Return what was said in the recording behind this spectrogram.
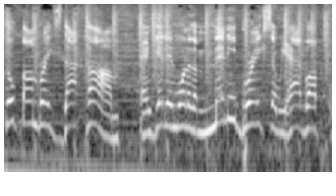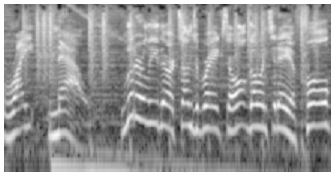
filthbombbreaks.com, and get in one of the many breaks that we have up right now. Literally, there are tons of breaks. They're all going today at full.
